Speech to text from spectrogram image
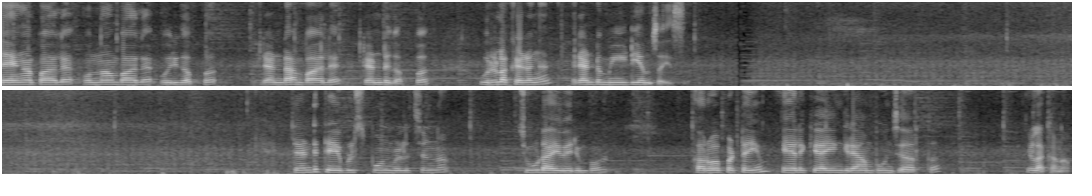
തേങ്ങാപ്പാൽ ഒന്നാം പാൽ ഒരു കപ്പ് രണ്ടാം പാൽ രണ്ട് കപ്പ് ഉരുളക്കിഴങ്ങ് രണ്ട് മീഡിയം സൈസ്. രണ്ട് ടേബിൾ സ്പൂൺ വെളിച്ചെണ്ണ ചൂടായി വരുമ്പോൾ കറുവപ്പട്ടയും ഏലക്കായും ഗ്രാമ്പൂവും ചേർത്ത് ഇളക്കണം.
